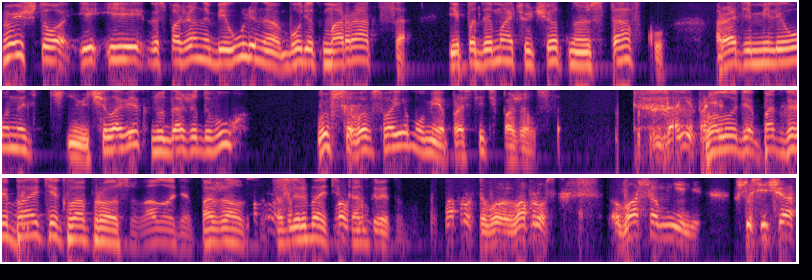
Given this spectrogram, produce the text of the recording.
ну и что? И, и госпожа Набиулина будет мараться и поднимать учетную ставку ради миллиона человек, ну даже двух? Вы в, вы в своем уме, простите, пожалуйста. Да нет. Володя, подгребайте к вопросу. Володя, пожалуйста, подгребайте к конкретному. Вопрос, вопрос. Ваше мнение, что сейчас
